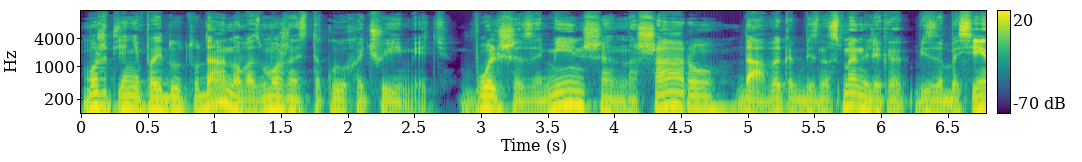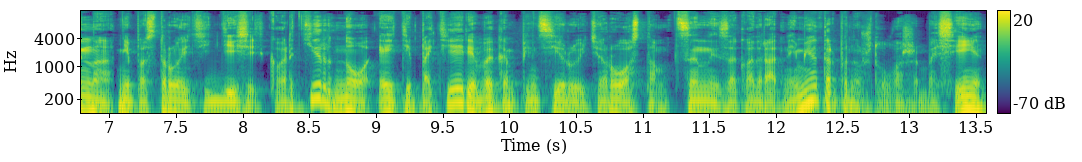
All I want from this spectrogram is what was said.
Может я не пойду туда, но возможность такую хочу иметь. Больше за меньше, на шару. Да, вы как бизнесмен или как из-за бассейна не построите 10 квартир, но эти потери вы компенсируете ростом цены за квадратный метр, потому что у вас же бассейн.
